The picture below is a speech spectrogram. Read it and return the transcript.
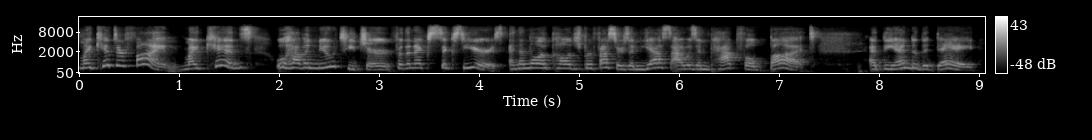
my kids are fine. My kids will have a new teacher for the next six years, and then they'll have college professors. And yes, I was impactful, but at the end of the day,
